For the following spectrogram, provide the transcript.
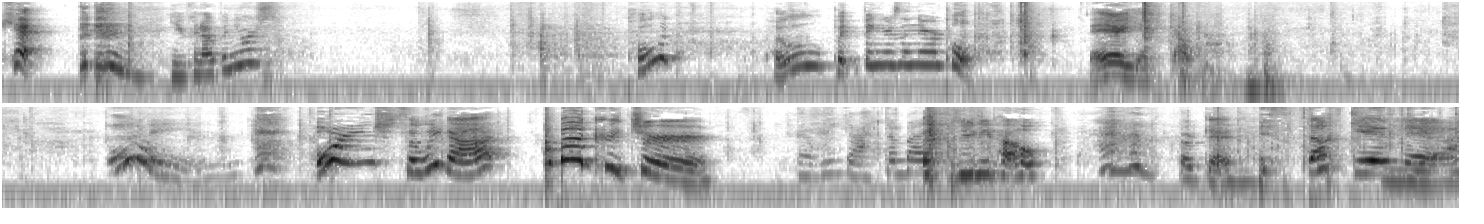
Okay, you can open yours. Pull it Pull, put your fingers in there and pull. There you go. Orange. Orange. So we got a bug creature. And we got the bug. Do you need help? Okay. It's stuck in there. Yeah.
